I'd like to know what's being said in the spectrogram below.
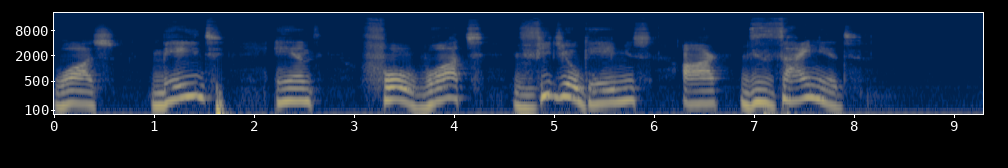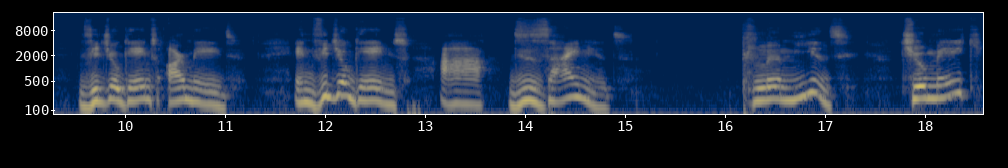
was made and for what video games are designed? Video games are made and video games are designed, planned to make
